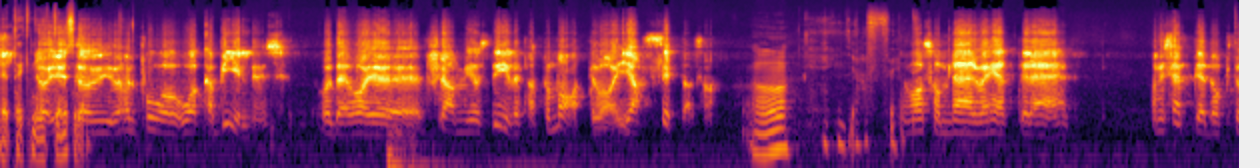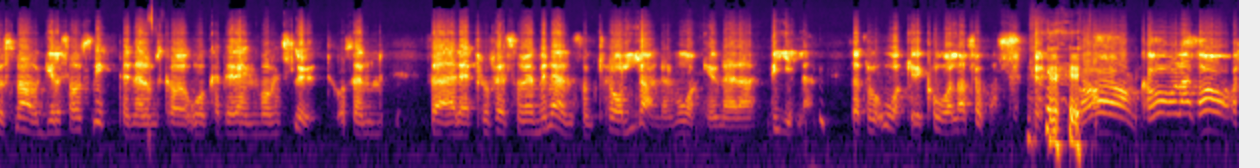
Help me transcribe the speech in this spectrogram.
med tekniken och jag, sådär. jag höll på att åka bil nyss. Och det var ju framhjulsdrivet automat. Det var jazzigt alltså. Ja, Jassigt. Det var som när, vad heter det? Har ni sett det Dr. Snuggles-avsnittet när de ska åka till regnbågens slut? Och sen så är det professor Eminent som trollar när de åker den där bilen. Så att de åker i kolasås. Åh, kolasås!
